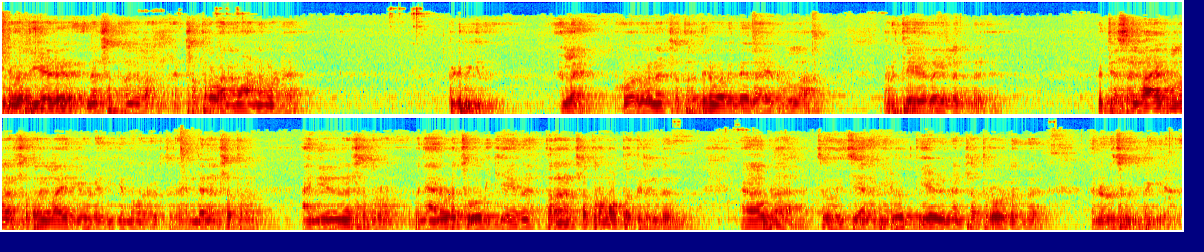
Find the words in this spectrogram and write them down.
ഇരുപത്തിയേഴ് നക്ഷത്രങ്ങളാണ്. നക്ഷത്രവനമാണ് ഇവിടെ പിടിപ്പിക്കുന്നത്. അല്ലേ? ഓരോ നക്ഷത്രത്തിനും അതിന്റേതായിട്ടുള്ള പ്രത്യേകതകളുണ്ട്. വ്യത്യസ്തങ്ങളായിട്ടുള്ള നക്ഷത്രങ്ങളായിരിക്കും ഇവിടെ ഇരിക്കുന്ന ഓരോരുത്തരും. എന്റെ നക്ഷത്രം അനിയൻ നക്ഷത്രമാണ്. അപ്പോൾ ഞാനിവിടെ ചോദിക്കുകയെന്ന് എത്ര നക്ഷത്രം മൊത്തത്തിലുണ്ടെന്ന് അവിടെ ഇവിടെ ചോദിച്ച് അപ്പോൾ ഇരുപത്തിയേഴ് നക്ഷത്രമുണ്ടെന്ന് എന്നോട് സൂചിപ്പിക്കുകയാണ്.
